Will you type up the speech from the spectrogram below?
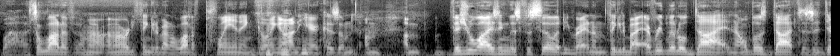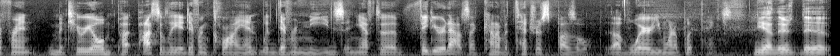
Wow, that's a lot of. I'm, I'm already thinking about a lot of planning going on here because I'm, I'm I'm visualizing this facility right, and I'm thinking about every little dot, and all those dots is a different material, possibly a different client with different needs, and you have to figure it out. It's like kind of a Tetris puzzle of where you want to put things. Yeah, there's the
